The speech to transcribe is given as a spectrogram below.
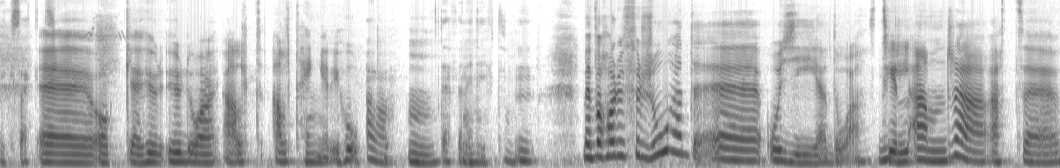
Exakt. Eh, och hur, hur då allt, allt hänger ihop. Ja, mm. definitivt. Mm. mm. Men vad har du för råd eh, att ge då mm. till andra att, eh,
